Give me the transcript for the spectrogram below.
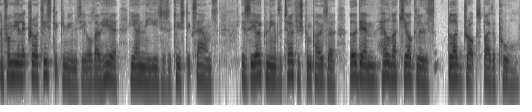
And from the electroacoustic community, although here he only uses acoustic sounds, is the opening of the Turkish composer Erdem Helvacioglu's Blood Drops by the Pool.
